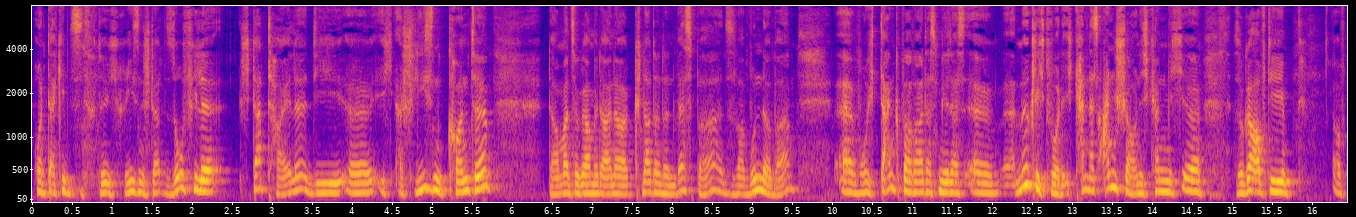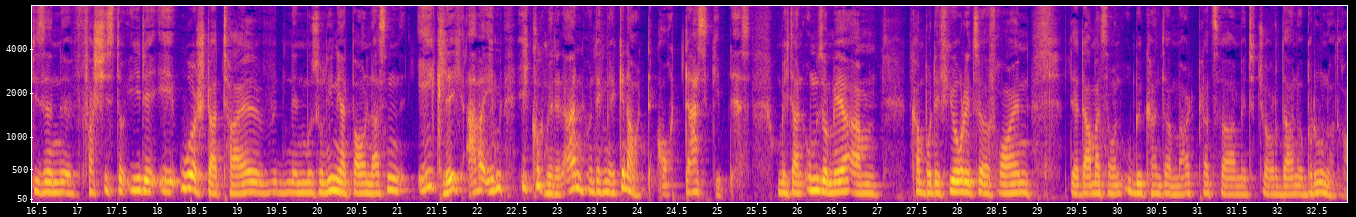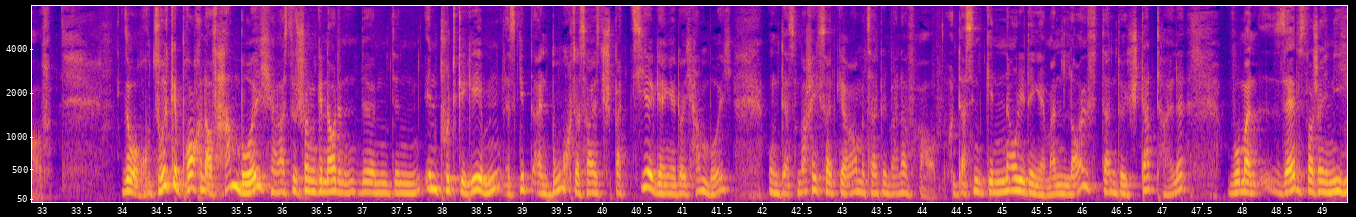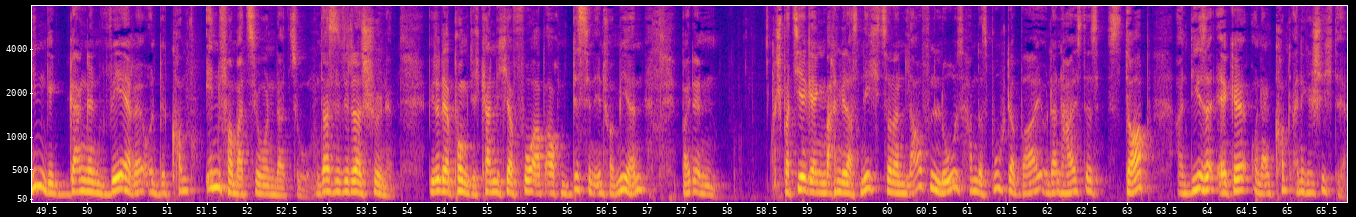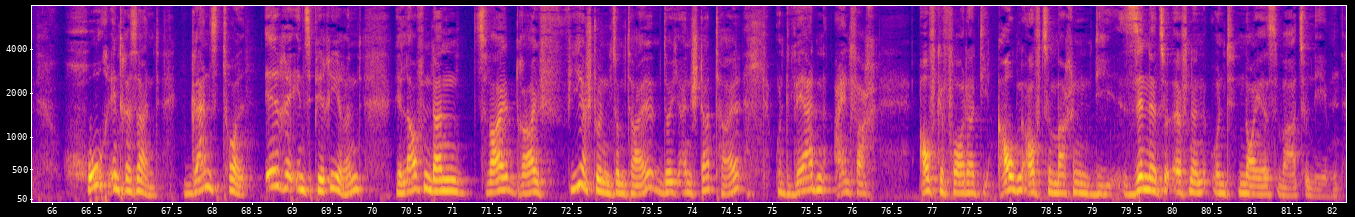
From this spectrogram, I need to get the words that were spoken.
Und da gibt es natürlich Riesenstadt, so viele Stadtteile, die äh, ich erschließen konnte damals sogar mit einer knatternden Vespa, das war wunderbar, äh, wo ich dankbar war, dass mir das äh, ermöglicht wurde. Ich kann das anschauen, ich kann mich äh, sogar auf die auf diesen faschistoide EU-Stadtteil, den Mussolini hat bauen lassen, eklig, aber eben, ich gucke mir den an und denke mir, genau, auch das gibt es. Um mich dann umso mehr am Campo de Fiori zu erfreuen, der damals noch ein unbekannter Marktplatz war mit Giordano Bruno drauf. So, zurückgebrochen auf Hamburg, hast du schon genau den, den, den, Input gegeben. Es gibt ein Buch, das heißt Spaziergänge durch Hamburg und das mache ich seit geraumer Zeit mit meiner Frau. Und das sind genau die Dinge. Man läuft dann durch Stadtteile, wo man selbst wahrscheinlich nie hingegangen wäre und bekommt Informationen dazu. Und das ist wieder das Schöne. Wieder der Punkt. Ich kann mich ja vorab auch ein bisschen informieren. Bei den Spaziergängen machen wir das nicht, sondern laufen los, haben das Buch dabei und dann heißt es Stop an dieser Ecke und dann kommt eine Geschichte. Hochinteressant, ganz toll, irre inspirierend. Wir laufen dann zwei, drei, vier Stunden zum Teil durch einen Stadtteil und werden einfach aufgefordert, die Augen aufzumachen, die Sinne zu öffnen und Neues wahrzunehmen.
